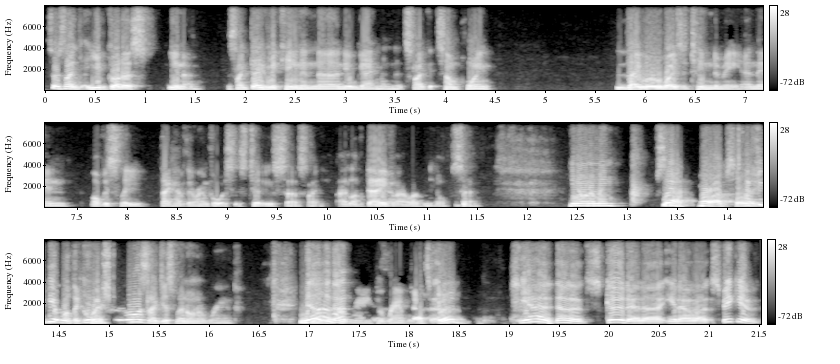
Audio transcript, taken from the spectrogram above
so it's like you've got to, you know, it's like Dave McKean and uh, Neil Gaiman. It's like at some point they were always a team to me, and then obviously they have their own voices too. So it's like I love Dave and I love Neil. So, you know what I mean? So, yeah. No, absolutely. I forget what the question was. I just went on a rant. No, not that, a ramble. That's good. yeah, no, it's good. And uh, you know, uh, speaking of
